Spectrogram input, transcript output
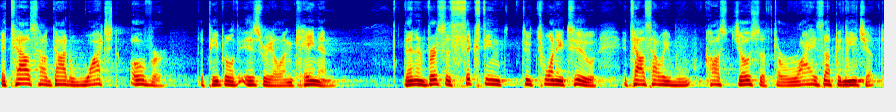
it tells how God watched over the people of Israel and Canaan then in verses 16 to 22, it tells how he caused Joseph to rise up in Egypt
